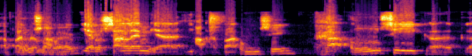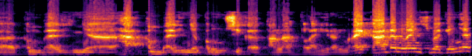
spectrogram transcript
apa Yerusalem. namanya Yerusalem ya Hak apa pengungsi. hak pengungsi ke, ke kembalinya hak kembalinya pengungsi ke tanah kelahiran mereka dan lain sebagainya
